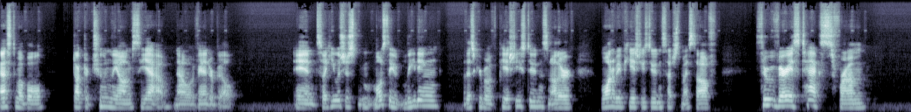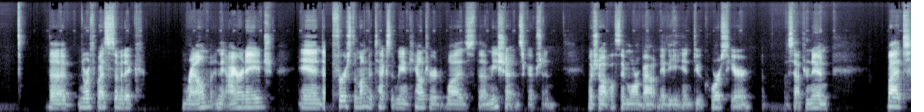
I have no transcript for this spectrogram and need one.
estimable Dr. Choon-Leong Seow, now at Vanderbilt. And so he was just mostly leading this group of PhD students and other wannabe PhD students, such as myself, through various texts from the Northwest Semitic realm in the Iron Age. And uh, first among the texts that we encountered was the Mesha inscription, which I'll, I'll say more about maybe in due course here this afternoon. But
